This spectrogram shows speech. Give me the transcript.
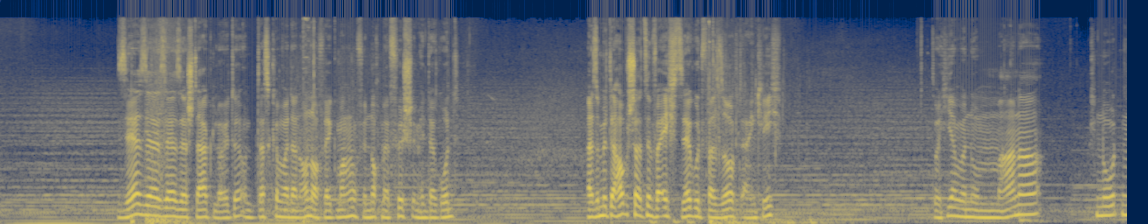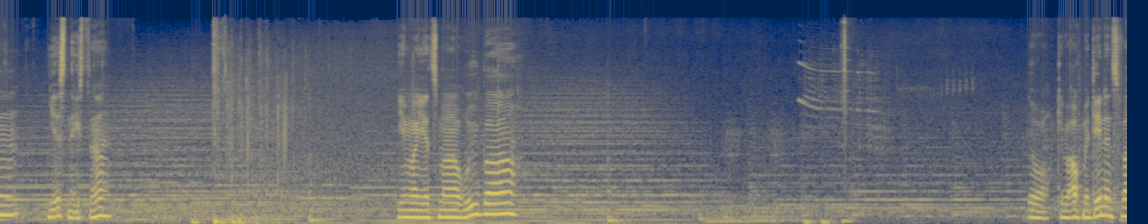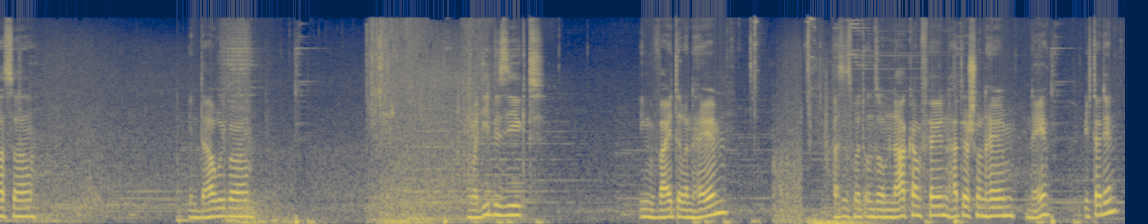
Sehr, sehr, sehr, sehr stark, Leute. Und das können wir dann auch noch wegmachen für noch mehr Fisch im Hintergrund. Also mit der Hauptstadt sind wir echt sehr gut versorgt eigentlich. So, hier haben wir nur Mana. Knoten. Hier ist nichts, ne? Gehen wir jetzt mal rüber. So, gehen wir auch mit denen ins Wasser. Gehen darüber. Haben wir die besiegt. Gegen weiteren Helm. Was ist mit unserem Nahkampfhelden? Hat er schon Helm? Nee. Kriegt er den?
